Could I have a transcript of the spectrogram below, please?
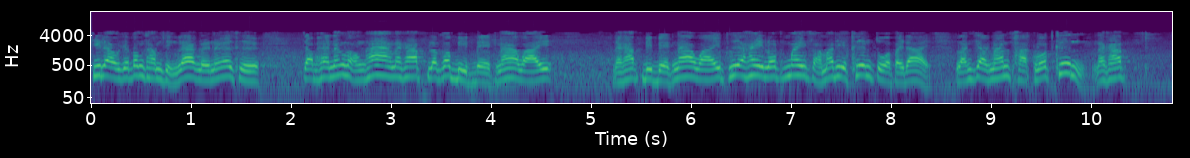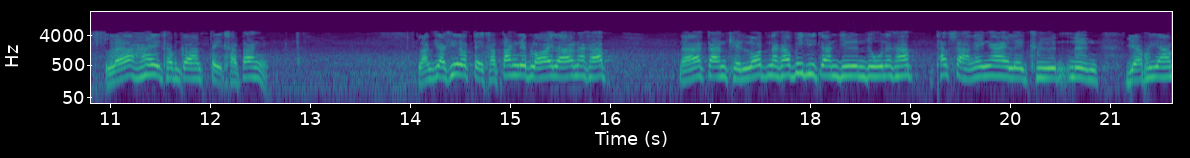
ที่เราจะต้องทำสิ่งแรกเลยนั่นก็คือ จับแฮนด์ทั้งสองข้างนะครับ แล้วก็บีบเบรกหน้าไว้นะครับ บีบเบรกหน้าไว้เพื่อให้รถไม่สามารถที่จะเคลื่อนตัวไปได้ หลังจากนั้นผลักรถขึ้นนะครับ และให้ทำการเตะขาตั้ง หลังจากที่เราเตะขาตั้งเรียบร้อยแล้วนะครับนะการเข็นรถนะครับ วิธีการยืนดูนะครับ ทักษะง่ายๆเลยคือหนึ่งอย่าพยายาม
